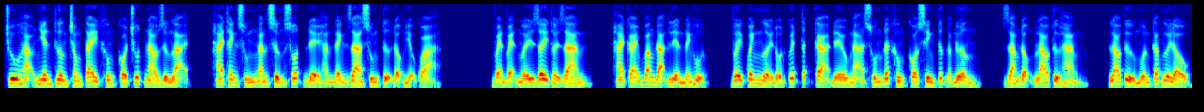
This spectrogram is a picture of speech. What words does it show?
Chu hạo nhiên thương trong tay không có chút nào dừng lại, hai thanh súng ngắn sừng sốt để hắn đánh ra súng tự động hiệu quả. Vẹn vẹn mấy giây thời gian, hai cái băng đạn liền đánh hụt, vây quanh người đột quyết tất cả đều ngã xuống đất không có sinh tức đặc đường dám động lao tử hàng, lao tử muốn các ngươi đầu.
